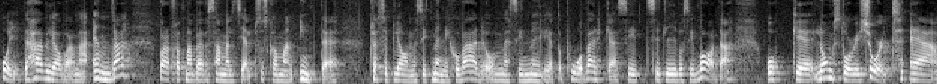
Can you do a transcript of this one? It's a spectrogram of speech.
oj, det här vill jag vara med och ändra. Bara för att man behöver samhällets hjälp så ska man inte plötsligt bli av med sitt människovärde och med sin möjlighet att påverka sitt, sitt liv och sin vardag. Och eh, long story short, eh,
